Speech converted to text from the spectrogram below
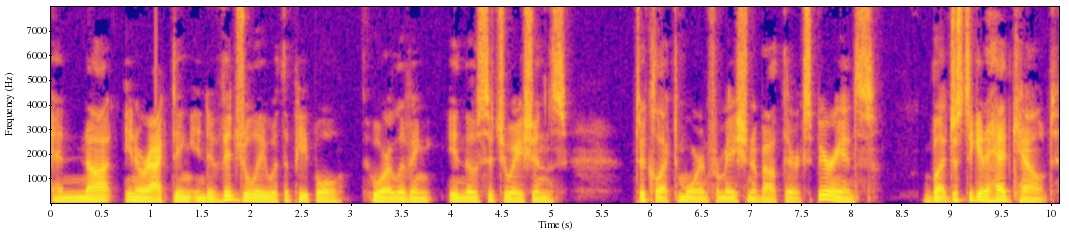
and not interacting individually with the people who are living in those situations to collect more information about their experience, but just to get a head count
